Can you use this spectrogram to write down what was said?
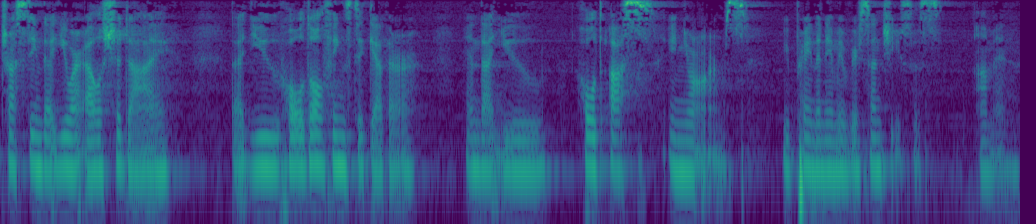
trusting that you are El Shaddai, that you hold all things together, and that you hold us in your arms. We pray in the name of your Son, Jesus. Amen.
